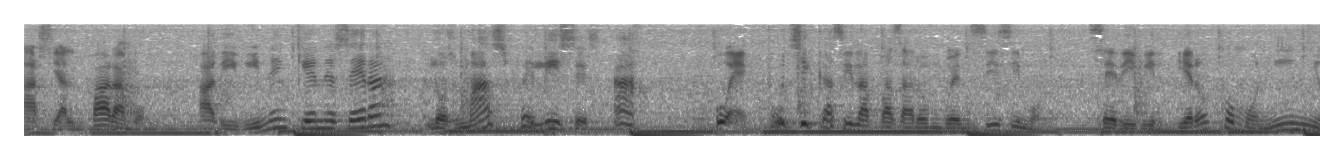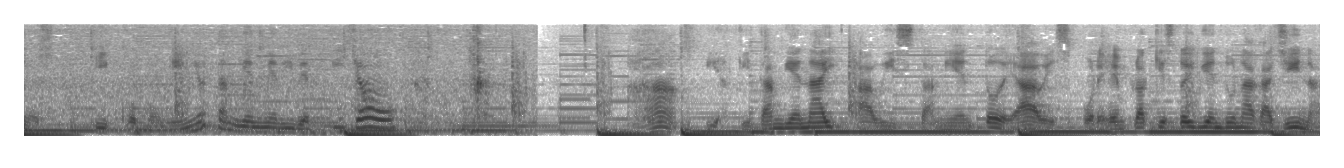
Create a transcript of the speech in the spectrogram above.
hacia el páramo. Adivinen quiénes eran los más felices. ¡Ah! Juepuchica, sí la pasaron buenísimo. Se divirtieron como niños. Y como niño también me divertí yo. Ah, y aquí también hay avistamiento de aves. Por ejemplo, aquí estoy viendo una gallina.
